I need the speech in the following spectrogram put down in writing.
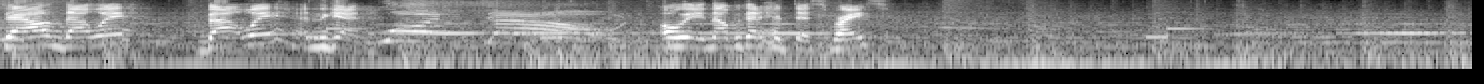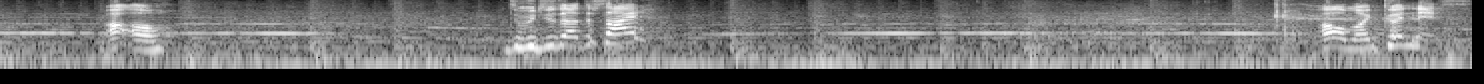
Down, that way, that way, and again. One down. Okay, now we gotta hit this, right? Uh-oh. Did we do the other side? Oh my goodness.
